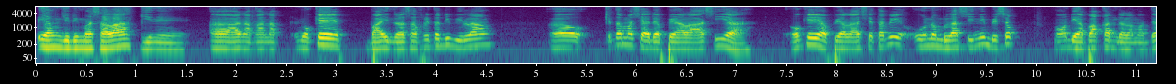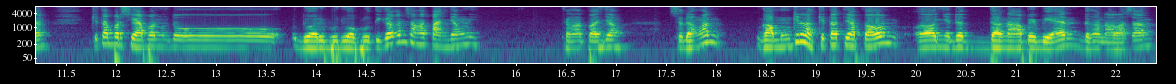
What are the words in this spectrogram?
yang jadi masalah gini eh, anak-anak oke Pak Indra Safri tadi bilang eh, kita masih ada Piala Asia oke ya Piala Asia tapi U16 ini besok mau diapakan dalam artian kita persiapan untuk 2023 kan sangat panjang nih sangat panjang sedangkan nggak mungkin lah kita tiap tahun eh, nyedot dana APBN dengan alasan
